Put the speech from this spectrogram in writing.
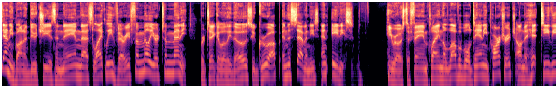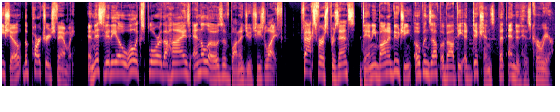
Danny Bonaduce is a name that's likely very familiar to many, particularly those who grew up in the 70s and 80s. He rose to fame playing the lovable Danny Partridge on the hit TV show The Partridge Family. In this video, we'll explore the highs and the lows of Bonaduce's life. Facts Verse presents Danny Bonaduce opens up about the addictions that ended his career.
